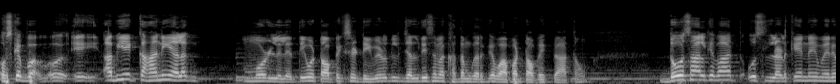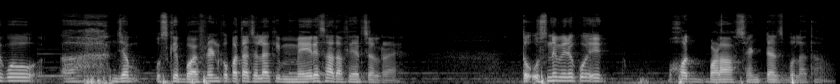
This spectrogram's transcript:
उसके अब ये कहानी अलग मोड़ ले लेती है, वो टॉपिक से डिविएट जल्दी से मैं ख़त्म करके वापस टॉपिक पे आता हूँ। दो साल के बाद उस लड़के ने मेरे को जब उसके बॉयफ्रेंड को पता चला कि मेरे साथ अफेयर चल रहा है तो उसने मेरे को एक बहुत बड़ा सेंटेंस बोला था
